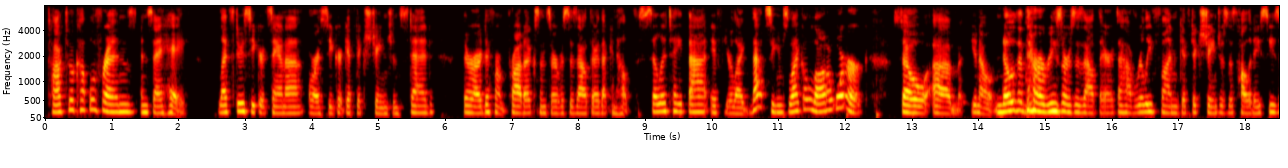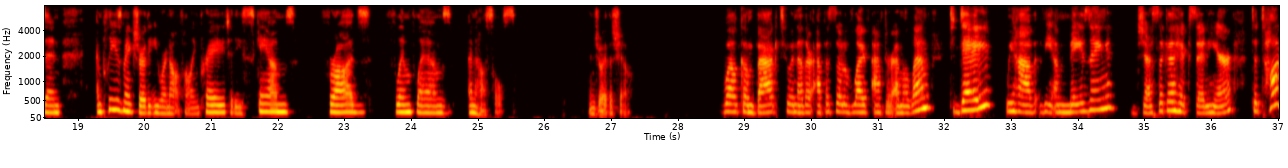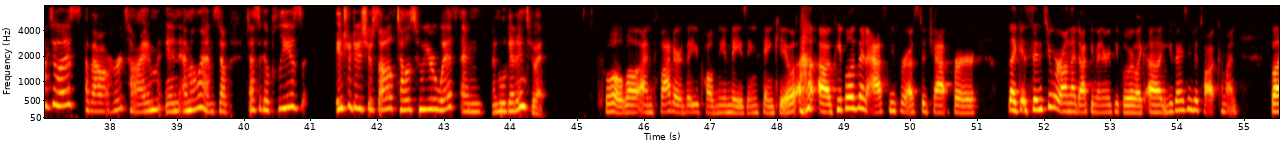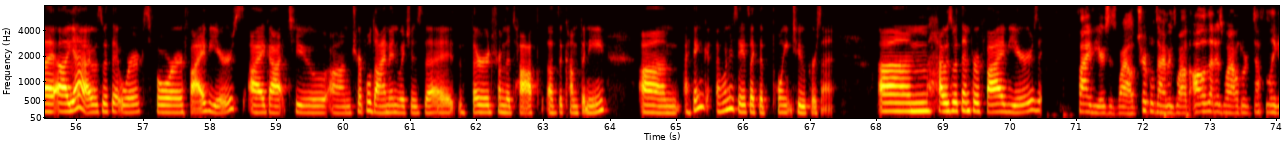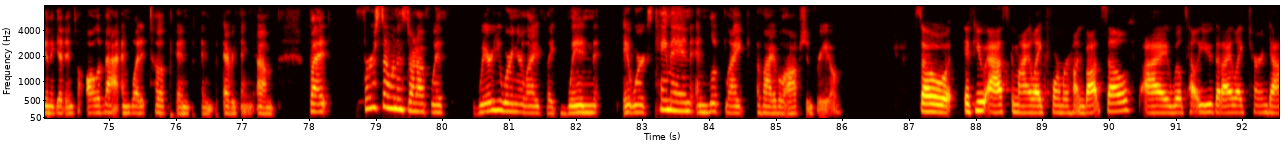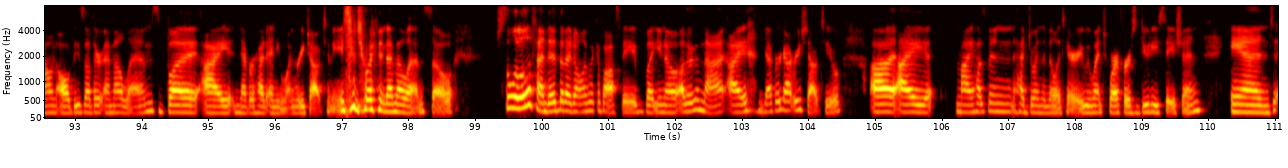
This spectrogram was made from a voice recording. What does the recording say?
talk to a couple of friends, and say, hey, let's do a secret Santa or a secret gift exchange instead. There are different products and services out there that can help facilitate that if you're like, that seems like a lot of work. So, um, you know, know that there are resources out there to have really fun gift exchanges this holiday season. And please make sure that you are not falling prey to these scams, frauds, flimflams, and hustles. Enjoy the show. Welcome back to another episode of Life After MLM. Today, we have the amazing Jessica Hickson here to talk to us about her time in MLM. So, Jessica, please introduce yourself, tell us who you're with, and and we'll get into it. Cool. Well, I'm flattered that you called me amazing. Thank you. Uh, people have been asking for us to chat for like since you were on that documentary. People were like, uh, "You guys need to talk. Come on." But uh, yeah, I was with It Works for five years. I got to um, Triple Diamond, which is the third from the top of the company. Um, I think I want to say it's like the 0.2%. Um, I was with them for five years. five years is wild. Triple diamonds wild. All of that is wild. We're definitely going to get into all of that and what it took and and everything. Um, but first, I want to start off with where you were in your life, like when it works came in and looked like a viable option for you. So if you ask my like former Hunbot self, I will tell you that I like turned down all these other MLMs, but I never had anyone reach out to me to join an MLM. So just a little offended that I don't look like a boss babe, but you know, other than that, I never got reached out to. Uh, I my husband had joined the military. We went to our first duty station and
